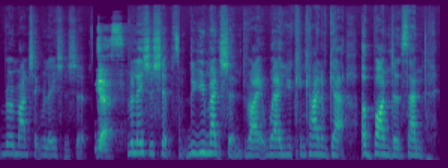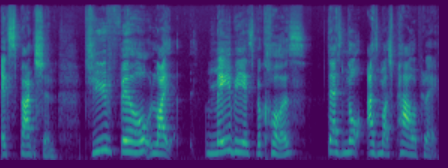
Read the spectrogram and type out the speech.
romantic relationships? Yes. Relationships that you mentioned, right, where you can kind of get abundance and expansion. Do you feel like maybe it's because there's not as much power play?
